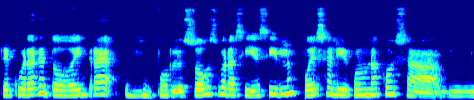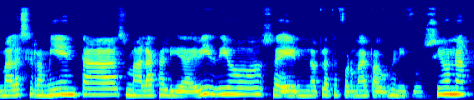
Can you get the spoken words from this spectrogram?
Recuerda que todo entra por los ojos, por así decirlo. Puedes salir con una cosa, mm, malas herramientas, mala calidad de vídeos, en una plataforma de pago que ni funciona.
